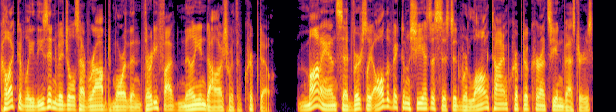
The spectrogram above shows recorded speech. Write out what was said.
Collectively, these individuals have robbed more than $35 million worth of crypto. Monahan said virtually all the victims she has assisted were longtime cryptocurrency investors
